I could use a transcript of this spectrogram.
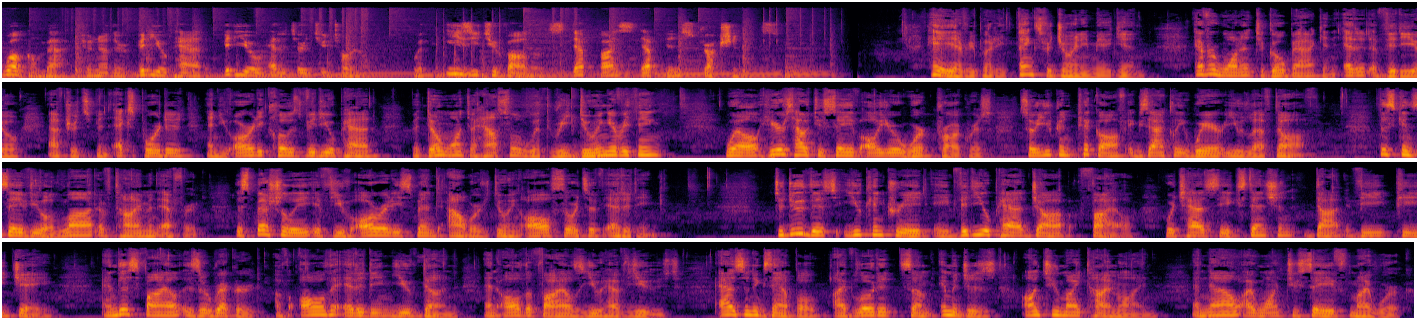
Welcome back to another VideoPad video editor tutorial with easy to follow step-by-step -step instructions. Hey everybody, thanks for joining me again. Ever wanted to go back and edit a video after it's been exported and you already closed VideoPad but don't want to hassle with redoing everything? Well, here's how to save all your work progress so you can pick off exactly where you left off. This can save you a lot of time and effort, especially if you've already spent hours doing all sorts of editing. To do this, you can create a VideoPad job file, which has the extension .vpj, and this file is a record of all the editing you've done and all the files you have used. As an example, I've loaded some images onto my timeline, and now I want to save my work.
